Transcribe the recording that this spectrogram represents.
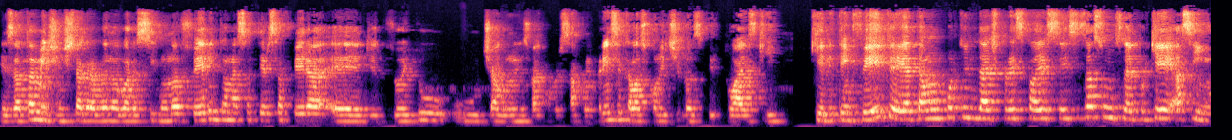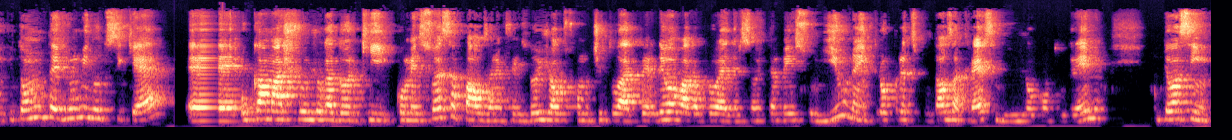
Exatamente, a gente está gravando agora segunda-feira, então nessa terça-feira, é, dia 18, o Thiago Nunes vai conversar com a imprensa, aquelas coletivas virtuais que que ele tem feito, e aí até uma oportunidade para esclarecer esses assuntos, né? Porque, assim, o Piton não teve um minuto sequer, é, o Camacho foi um jogador que começou essa pausa, né, fez dois jogos como titular, perdeu a vaga para o Ederson e também sumiu, né, entrou para disputar os acréscimos do jogo contra o Grêmio. Então, assim,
